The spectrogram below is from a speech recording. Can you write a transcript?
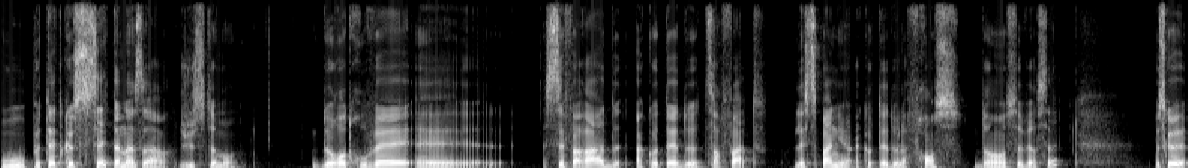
ou peut-être que c'est un hasard, justement, de retrouver euh, à côté de Tsarfat, l'Espagne à côté de la France dans ce verset. Parce que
